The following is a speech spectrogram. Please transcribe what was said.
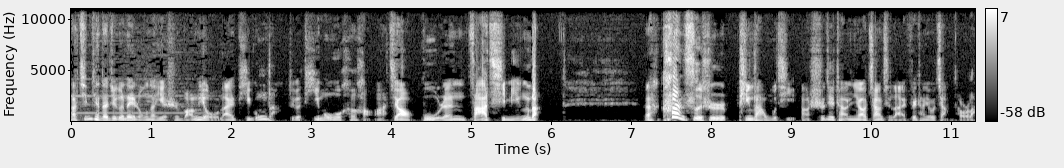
那今天的这个内容呢，也是网友来提供的，这个题目很好啊，叫“古人咋起名的”。呃，看似是平淡无奇啊，实际上你要讲起来非常有讲头了。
